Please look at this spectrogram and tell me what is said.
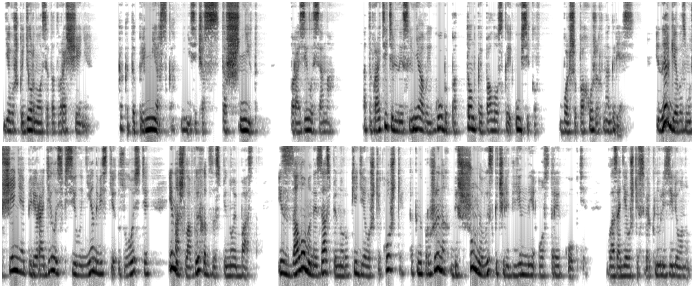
Девушка дернулась от отвращения. «Как это примерзко! Меня сейчас стошнит!» Поразилась она. Отвратительные слюнявые губы под тонкой полоской усиков, больше похожих на грязь. Энергия возмущения переродилась в силы ненависти, злости и нашла выход за спиной Баст. Из заломанной за спину руки девушки-кошки, как на пружинах, бесшумно выскочили длинные острые когти. Глаза девушки сверкнули зеленым.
